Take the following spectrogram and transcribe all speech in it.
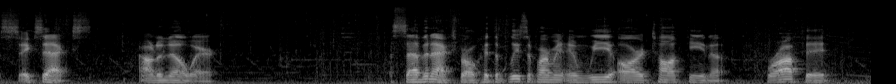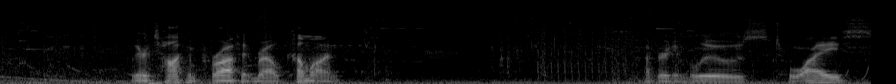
6x out of nowhere. 7x, bro. Hit the police department and we are talking profit. We are talking profit, bro. Come on. Upgrading blues twice.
